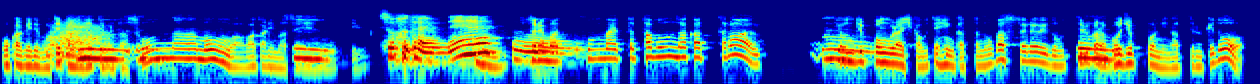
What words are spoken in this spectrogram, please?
おかげで打てたんだって言われたら、うん。そんなもんはわかりませんっていう。そうだよね。うん。それま、うん。ほんまやったら多分なかったら、40本ぐらいしか打てへんかったのが、ステロイド打ってるからうん。50本になってるけど、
